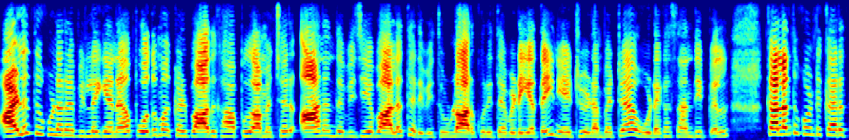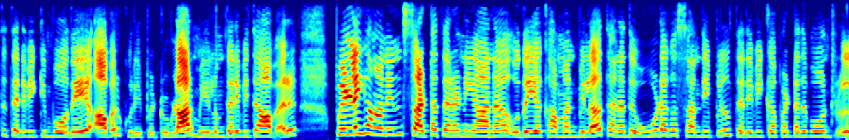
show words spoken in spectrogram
அழுது குளரவில்லை என பொதுமக்கள் பாதுகாப்பு அமைச்சர் ஆனந்த விஜயபால தெரிவித்துள்ளார். குறித்த விடயத்தை நேற்று இடம்பெற்ற ஊடக சந்திப்பில் கலந்து கொண்டு கருத்து தெரிவிக்கும் போதே அவர் குறிப்பிட்டுள்ளார். மேலும் தெரிவித்த அவர் பிள்ளையானின் சட்டத்தரணியான உதய கமன்பில தனது ஊடக சந்திப்பில் தெரிவிக்கப்பட்டது போன்று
